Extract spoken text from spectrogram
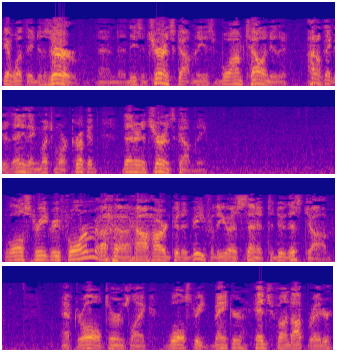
get what they deserve. And uh, these insurance companies, boy, I'm telling you, that I don't think there's anything much more crooked than an insurance company. Wall Street reform? Uh, how hard could it be for the U.S. Senate to do this job? After all, terms like Wall Street banker, hedge fund operator,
